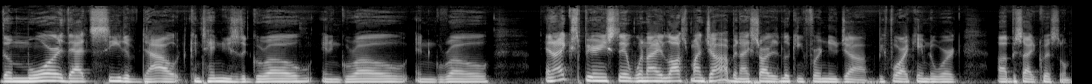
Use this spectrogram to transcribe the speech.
the more that seed of doubt continues to grow and grow and grow. And I experienced it when I lost my job and I started looking for a new job before I came to work uh, beside Crystal.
